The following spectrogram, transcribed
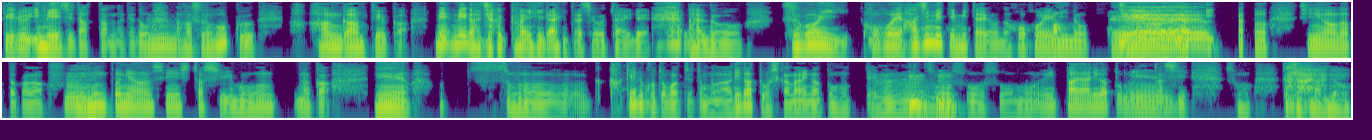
てるイメージだったんだけど、うん。なんかすごくは半眼っていうか、目、目が若干開いた状態で、あの、すごい、微笑、初めて見たような微笑みのへ死に顔死に顔だったから、うん。本当に安心したし、もうほん、なんか、ねえ、その、かける言葉って言うともうありがとうしかないなと思って、うんそうそうそう、もういっぱいありがとうも言ったし、そう。ただ、あの、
